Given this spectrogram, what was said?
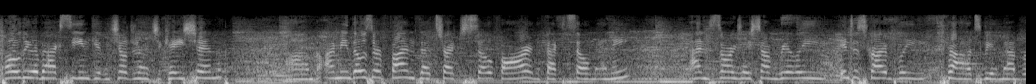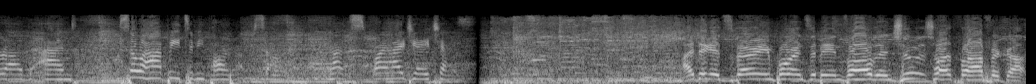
polio vaccine, giving children education. Um, I mean, those are funds that stretch so far and affect so many. And it's an organization I'm really indescribably proud to be a member of and so happy to be part of. So that's why IGHS. I think it's very important to be involved in Jewish Heart for Africa.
